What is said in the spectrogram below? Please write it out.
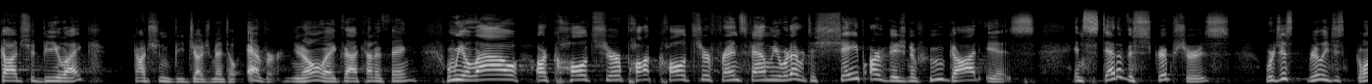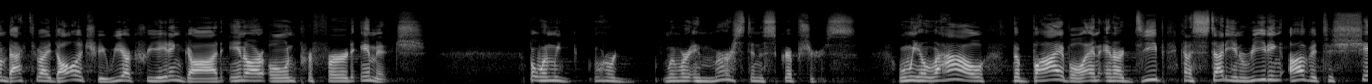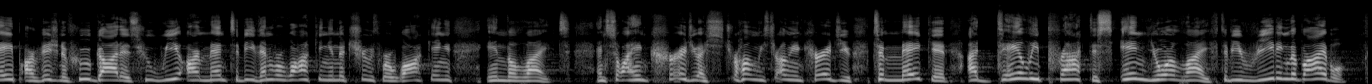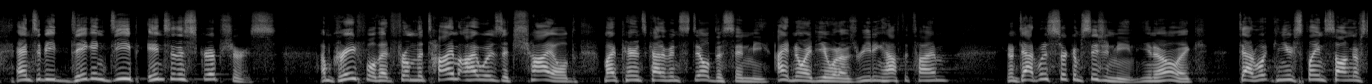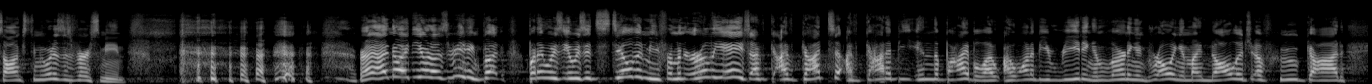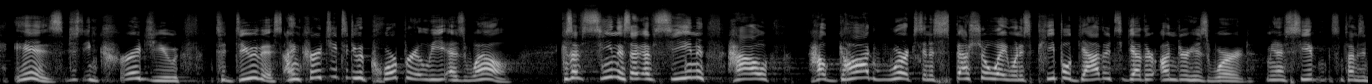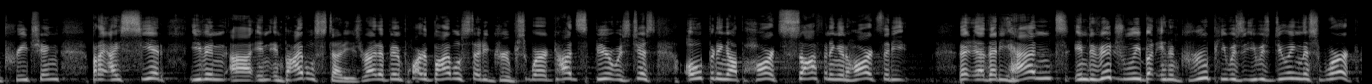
God should be like, God shouldn't be judgmental ever, you know, like that kind of thing. When we allow our culture, pop culture, friends, family, or whatever, to shape our vision of who God is, instead of the scriptures, we're just really just going back to idolatry. We are creating God in our own preferred image. But when, we, when, we're, when we're immersed in the scriptures, when we allow the Bible and, and our deep kind of study and reading of it to shape our vision of who God is, who we are meant to be, then we're walking in the truth. We're walking in the light. And so I encourage you, I strongly, strongly encourage you to make it a daily practice in your life, to be reading the Bible and to be digging deep into the scriptures. I'm grateful that from the time I was a child, my parents kind of instilled this in me. I had no idea what I was reading half the time. You know, Dad, what does circumcision mean? You know, like, Dad, what can you explain Song of Songs to me? What does this verse mean? right? I had no idea what I was reading, but but it was it was instilled in me from an early age. I've, I've got to I've got to be in the Bible. I, I want to be reading and learning and growing in my knowledge of who God is. Just encourage you to do this. I encourage you to do it corporately as well. Because I've seen this. I've seen how, how God works in a special way when his people gather together under his word. I mean, I see it sometimes in preaching, but I, I see it even uh, in, in Bible studies, right? I've been part of Bible study groups where God's Spirit was just opening up hearts, softening in hearts that he, that, that he hadn't individually, but in a group, he was, he was doing this work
